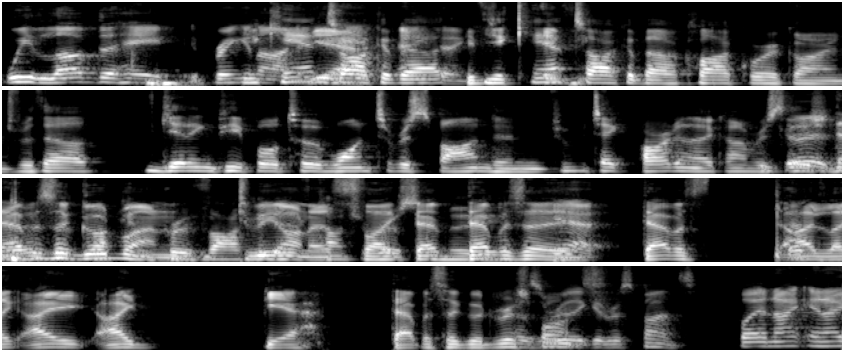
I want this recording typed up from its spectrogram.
we love the hate. Bring it you on. can't If Yeah. talk about anything. you can't if- talk about Clockwork Orange without getting people to want to respond and take part in that conversation. That that was is a good one. To be honest, like controversial that. That was a. Yeah. That was. I like. I. I. Yeah. That was a good response. That was a really good response. Well, and I and I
